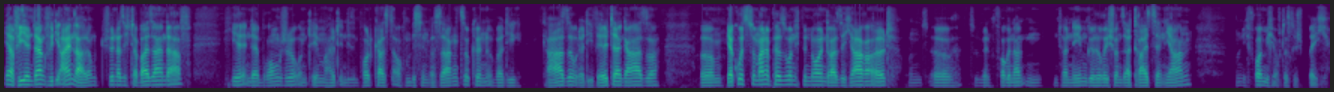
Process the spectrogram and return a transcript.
Ja, vielen Dank für die Einladung. Schön, dass ich dabei sein darf hier in der Branche und eben halt in diesem Podcast auch ein bisschen was sagen zu können über die Gase oder die Welt der Gase. Ähm, ja, kurz zu meiner Person. Ich bin 39 Jahre alt und äh, zu den vorgenannten Unternehmen gehöre ich schon seit 13 Jahren und ich freue mich auf das Gespräch.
